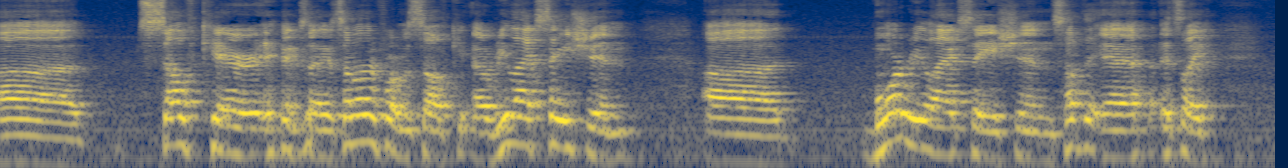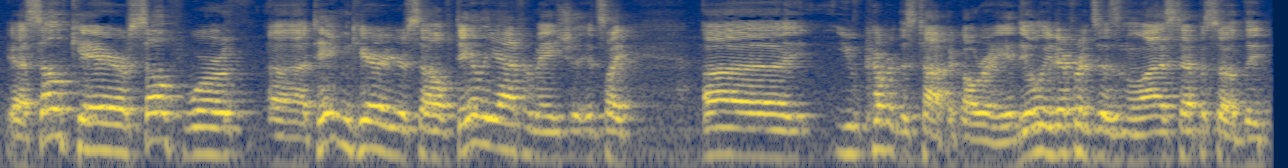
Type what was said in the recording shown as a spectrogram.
Uh, self care, some other form of self uh, relaxation, uh, more relaxation, something. Uh, it's like yeah, self care, self worth, uh, taking care of yourself, daily affirmation. It's like uh, you've covered this topic already. The only difference is in the last episode they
